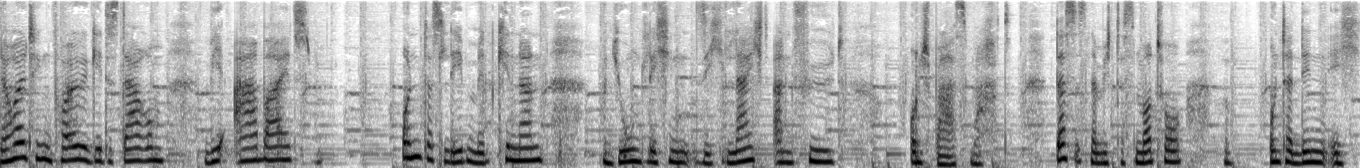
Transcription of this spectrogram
In der heutigen Folge geht es darum, wie Arbeit und das Leben mit Kindern und Jugendlichen sich leicht anfühlt und Spaß macht. Das ist nämlich das Motto, unter dem ich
